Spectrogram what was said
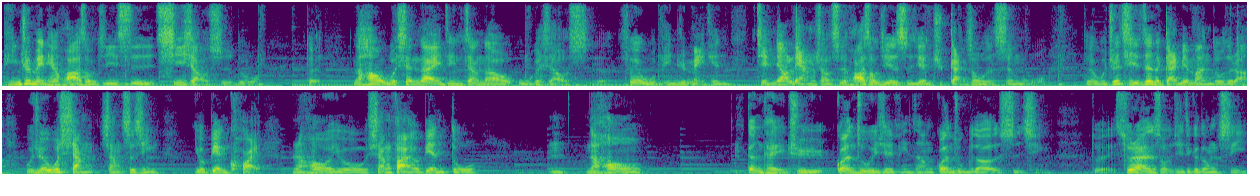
平均每天划手机是七小时多，对，然后我现在已经降到五个小时了，所以我平均每天减掉两个小时划手机的时间去感受我的生活。对我觉得其实真的改变蛮多的啦。我觉得我想想事情。有变快，然后有想法有变多，嗯，然后更可以去关注一些平常关注不到的事情。对，虽然手机这个东西，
